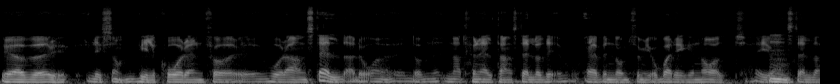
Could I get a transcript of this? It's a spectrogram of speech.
över liksom villkoren för våra anställda. Då. De nationellt anställda, det, även de som jobbar regionalt är ju mm. anställda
